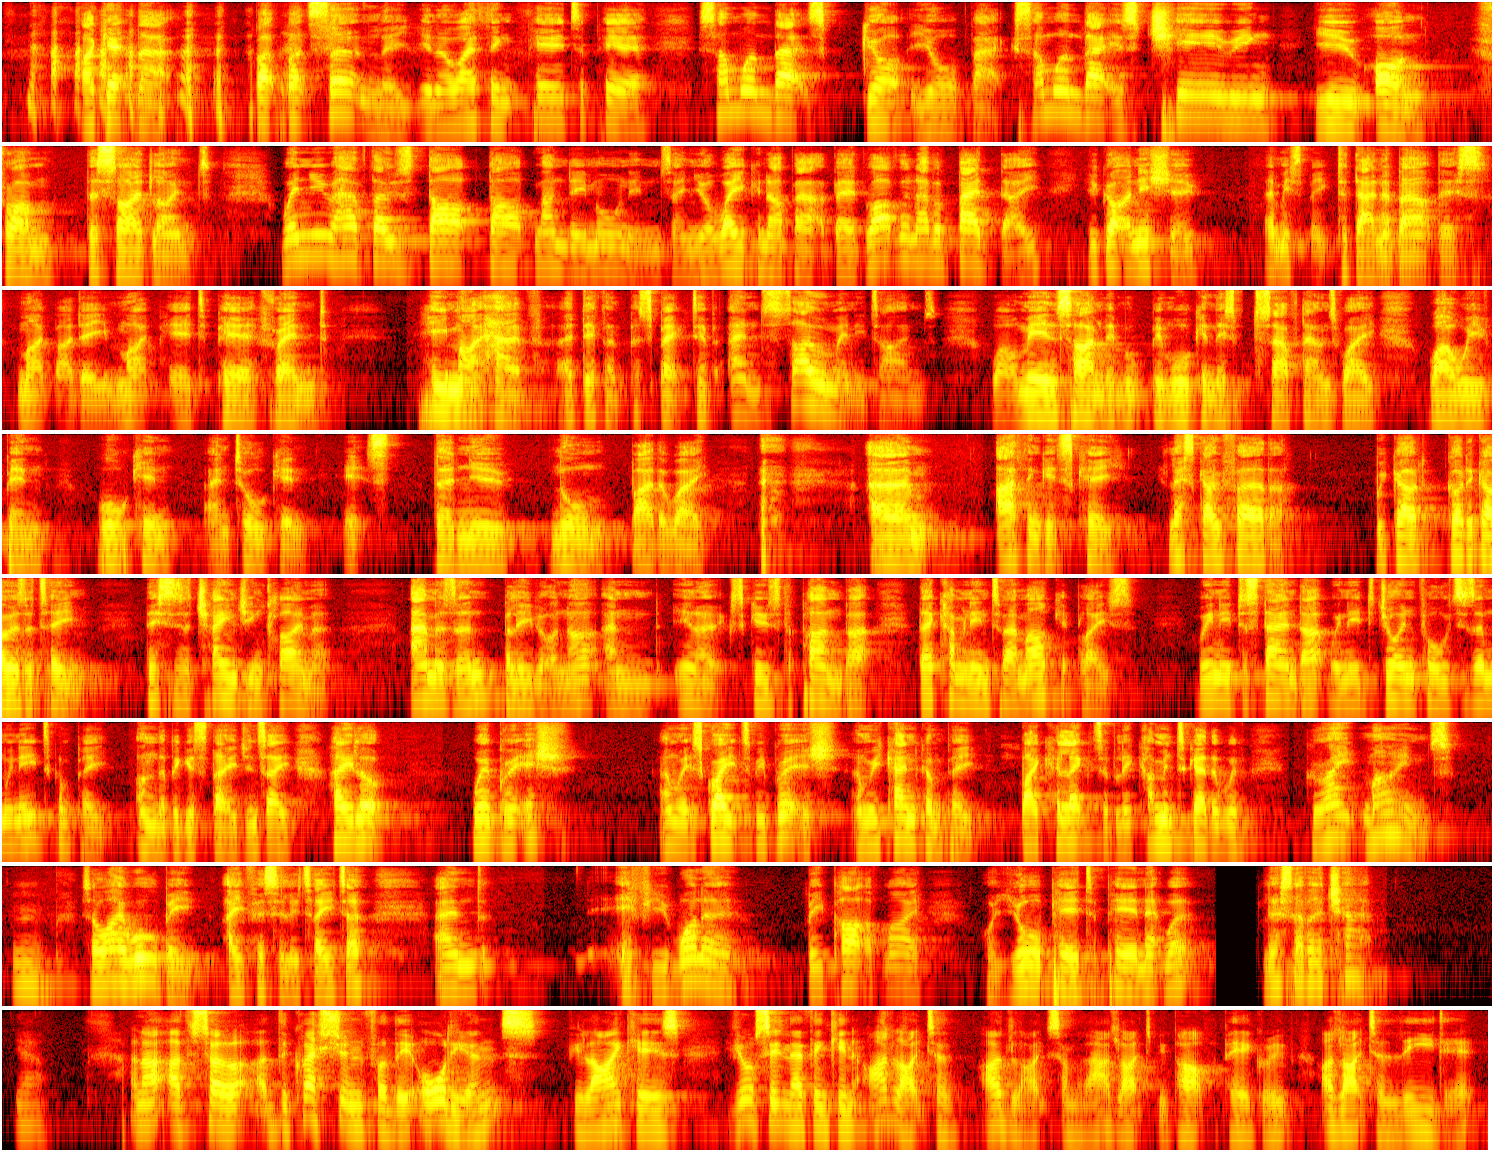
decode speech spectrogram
I get that. But, but certainly, you know, I think peer to peer, someone that's got your back, someone that is cheering you on from the sidelines. When you have those dark, dark Monday mornings and you're waking up out of bed, rather than have a bad day, you've got an issue. Let me speak to Dan about this, my buddy, my peer to peer friend. He might have a different perspective. And so many times, while me and Simon have been walking this South Downs way, while we've been walking and talking, it's the new norm, by the way. um, I think it's key. Let's go further. We got, got to go as a team. This is a changing climate. Amazon, believe it or not, and you know, excuse the pun, but they're coming into our marketplace. We need to stand up, we need to join forces, and we need to compete on the biggest stage and say, hey, look, we're British, and it's great to be British, and we can compete by collectively coming together with great minds. Mm. So I will be a facilitator. And if you want to be part of my or your peer to peer network, let's have a chat. Yeah. And I, I, so uh, the question for the audience, if you like, is if you're sitting there thinking, I'd like to, I'd like some of that, I'd like to be part of a peer group, I'd like to lead it,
